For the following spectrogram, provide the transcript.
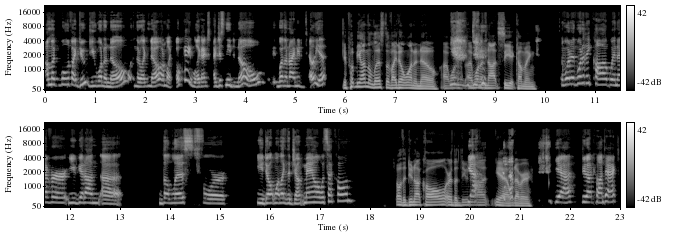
"I'm like, well, if I do, do you want to know?" And they're like, "No." And I'm like, "Okay, well, like, I, I just need to know whether or not I need to tell you." You put me on the list of I don't want to know. I want. I want to not see it coming. What do- what do they call it whenever you get on uh the list for you don't want like the junk mail? What's that called? Oh, the do not call or the do Yeah. not. Yeah, whatever. Yeah, do not contact.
